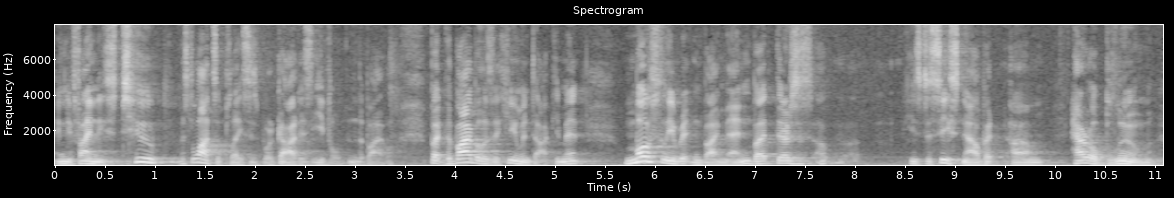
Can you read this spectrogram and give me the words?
and you find these two, there's lots of places where God is evil in the Bible. But the Bible is a human document, mostly written by men, but there's, uh, he's deceased now, but um, Harold Bloom,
